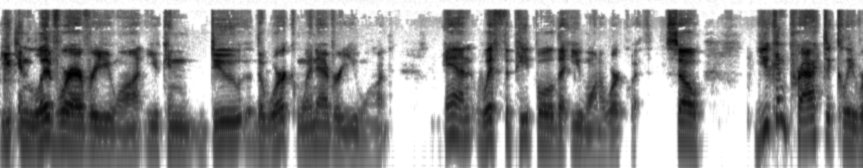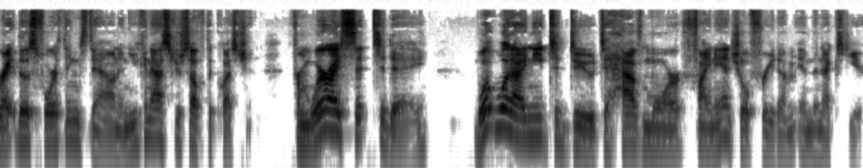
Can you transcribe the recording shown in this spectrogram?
You can live wherever you want. You can do the work whenever you want and with the people that you want to work with. So you can practically write those four things down and you can ask yourself the question from where I sit today, what would I need to do to have more financial freedom in the next year,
